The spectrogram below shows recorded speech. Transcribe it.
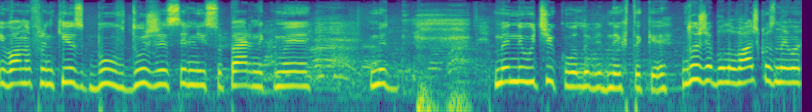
Івано-Франківськ був дуже сильний суперник. Ми, ми, ми не очікували від них таке. Дуже було важко з ними.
